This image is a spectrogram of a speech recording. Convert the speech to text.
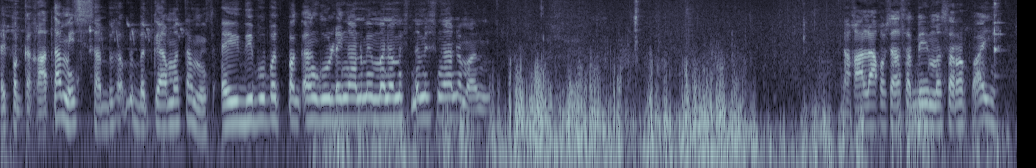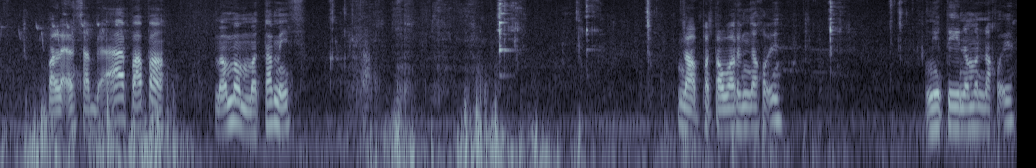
Ay pagkakatamis. Sabi ko ba't kaya matamis? Ay di po ba't pag ang gulay nga namin manamis-namis nga naman? Nakala ko sasabihin masarap ay. Pala ang sabi ah papa Mama, matamis. Napatawa rin ako eh. Ngiti naman ako eh.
